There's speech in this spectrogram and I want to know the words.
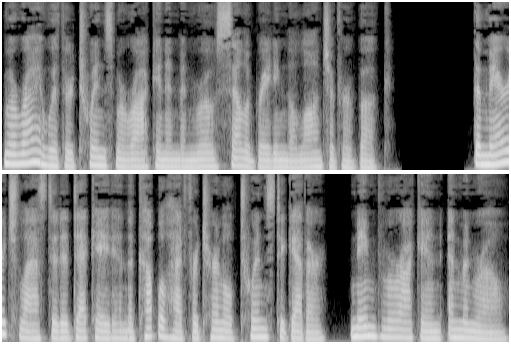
Mariah with her twins Moroccan and Monroe celebrating the launch of her book. The marriage lasted a decade and the couple had fraternal twins together, named Moroccan and Monroe.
